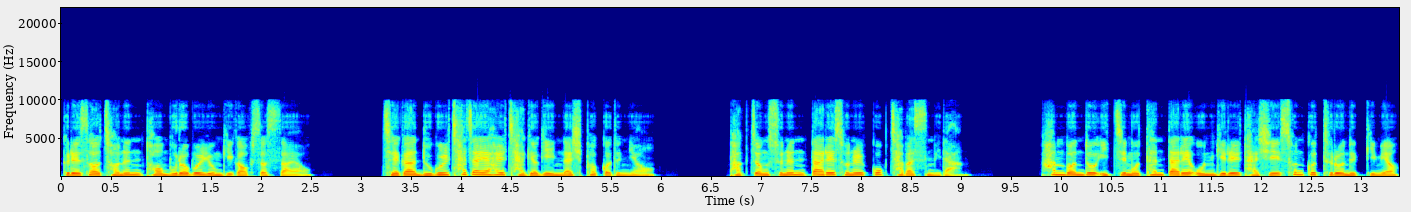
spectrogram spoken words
그래서 저는 더 물어볼 용기가 없었어요. 제가 누굴 찾아야 할 자격이 있나 싶었거든요. 박정수는 딸의 손을 꼭 잡았습니다. 한 번도 잊지 못한 딸의 온기를 다시 손끝으로 느끼며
